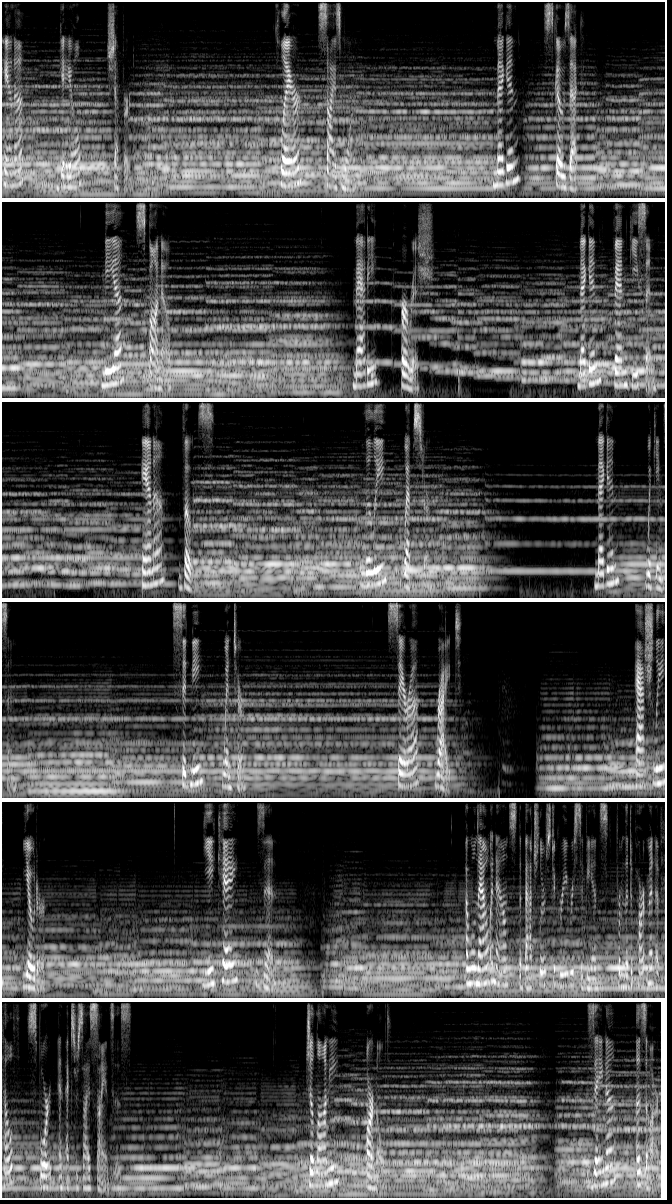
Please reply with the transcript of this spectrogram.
Hannah Gail Shepard. Claire Sizemore. Megan Skozek. Mia Spano. Maddie Urish. Megan Van Giesen. Anna Votes. Lily Webster. Megan Wickinson. Sydney Winter. Sarah Wright. Ashley Yoder. Yike Zin. I will now announce the bachelor's degree recipients from the Department of Health, Sport, and Exercise Sciences. Jelani Arnold. Zaina Azar.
